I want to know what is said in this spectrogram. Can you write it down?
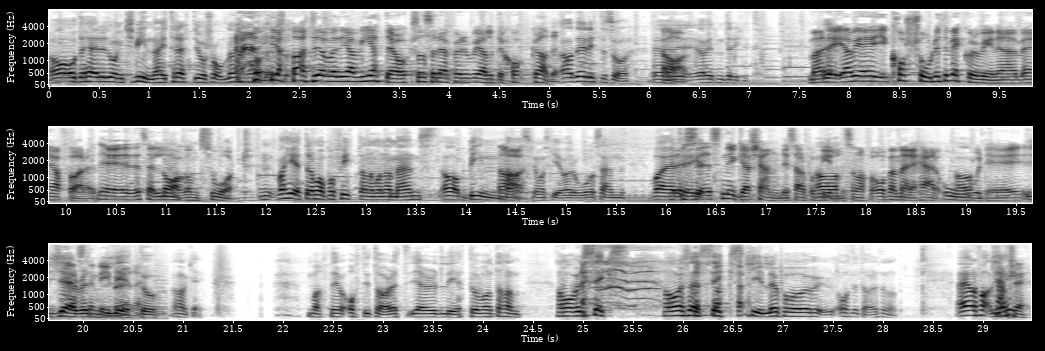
Ja, och det här är då en kvinna i 30-årsåldern som hade det. så- Ja, det, men jag vet det också, så därför blev jag lite chockad. Ja, det är lite så. Eh, Ja. Jag vet inte riktigt. Men jag vet, korsordet i Veckorevyn är jag för. Det är, det är så här lagom svårt. Mm, vad heter de har på fittan när man har mens? Ja, binda Ja. ska man skriva då. Och sen, vad är det? Det snygga kändisar på Ja. bild. Som man får, och vem är det här? Oh, det är Jared Bieber. Leto. Ja, Okej. Det var 80-talet. Jared Leto, var inte han? Han var väl sex, han var väl sån här sexkille på 80-talet eller något. I alla fall, jag, Kanske. hitt-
